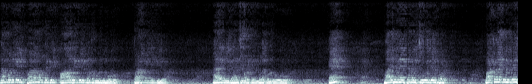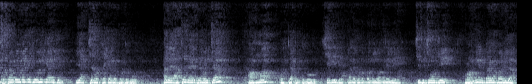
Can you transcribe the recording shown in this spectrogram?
നമ്മുടെ കയ്യിൽ പണമുണ്ടെങ്കിൽ ആരെങ്കിലും ഒന്ന് കൊണ്ടുപോകും. പണമില്ലെങ്കിലോ? ആരെങ്കിലും കാശ് മുടക്കി നമ്മളെ കൊണ്ടുപോകും ഏ? ഭാര്യ നേരത്തെ മരിച്ചു പോകും ചിലപ്പോൾ. മക്കളൊക്കെ വിദേശത്ത് എവിടെയൊക്കെ ജോലിക്കായിരിക്കും? ഈ അച്ഛൻ ഒറ്റയ്ക്ക് അകപ്പെട്ടു പോകും. അല്ലെ? അച്ഛൻ നേരത്തെ മരിച്ചാൽ അമ്മ ഒറ്റപ്പെട്ടു പോകും. ശരിയല്ലേ? പല കുടുംബങ്ങളിലും അങ്ങനെയല്ലേ? ചിന്തിച്ചു നോക്കിയേ. അപ്പോൾ അങ്ങനെ ഉണ്ടാകാൻ പാടില്ല.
